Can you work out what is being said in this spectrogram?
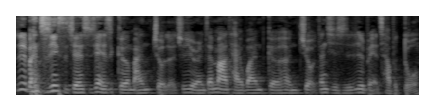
日本执行死刑时间也是隔蛮久的。就是有人在骂台湾隔很久，但其实日本也差不多。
